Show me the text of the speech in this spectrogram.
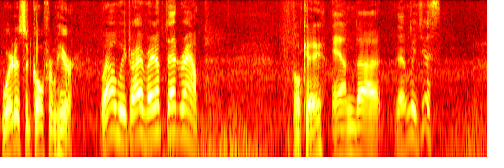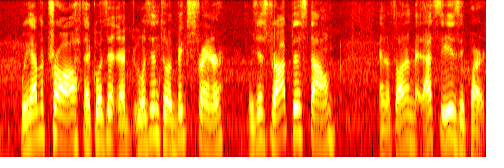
where does it go from here? Well, we drive right up that ramp, Okay. and uh, then we just we have a trough that goes in that goes into a big strainer. We just drop this down, and it's automatic. That's the easy part.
